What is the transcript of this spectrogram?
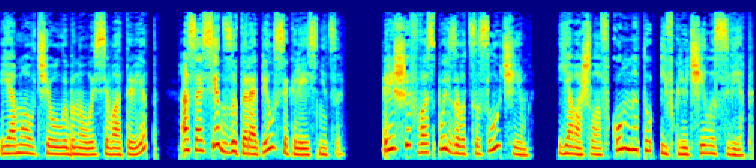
Я молча улыбнулась в ответ а сосед заторопился к лестнице. Решив воспользоваться случаем, я вошла в комнату и включила свет.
